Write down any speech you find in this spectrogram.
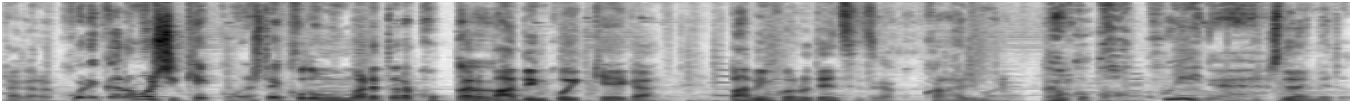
だからこれからもし結婚して子供生まれたらここからバービンコイ系が、バービンコイの伝説がここから始まる。なんかかっこいいね。一代目だ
